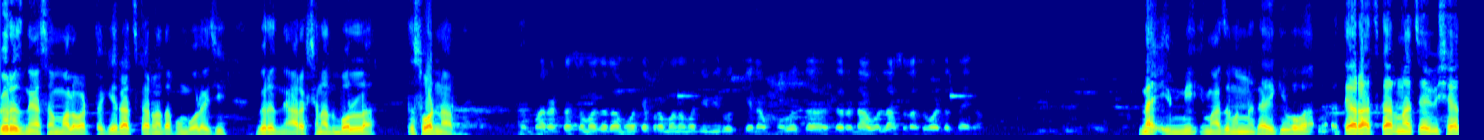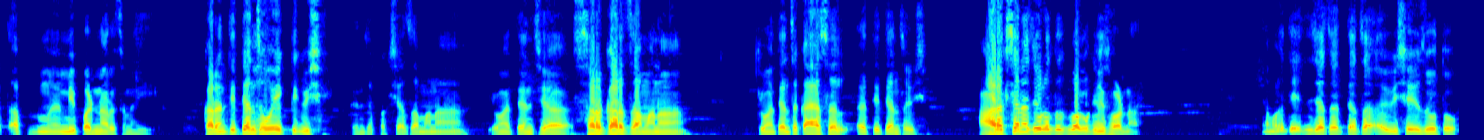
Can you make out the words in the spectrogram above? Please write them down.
गरज नाही. असं मला वाटतं की राजकारणात आपण बोलायची गरज नाही. आरक्षणात बोलला तर सोडणार. नाही. मराठा समाजाला मोठ्या प्रमाणामध्ये विरोध केल्यामुळे जर डावल डावलला असेल असं वाटत नाही का? नाही मी माझं म्हणणं काय आहे की बाबा त्या राजकारणाच्या विषयात मी पडणारच नाही. कारण ते त्यांचा वैयक्तिक विषय. त्यांच्या पक्षाचा म्हणा किंवा त्यांच्या सरकारचा म्हणा किंवा त्यांचं काय असेल ते त्यांचा विषय. आरक्षणाच्या विरोधात बोलला की मी सोडणार? त्यामुळे ते ज्याचा त्याचा विषय जो होतो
